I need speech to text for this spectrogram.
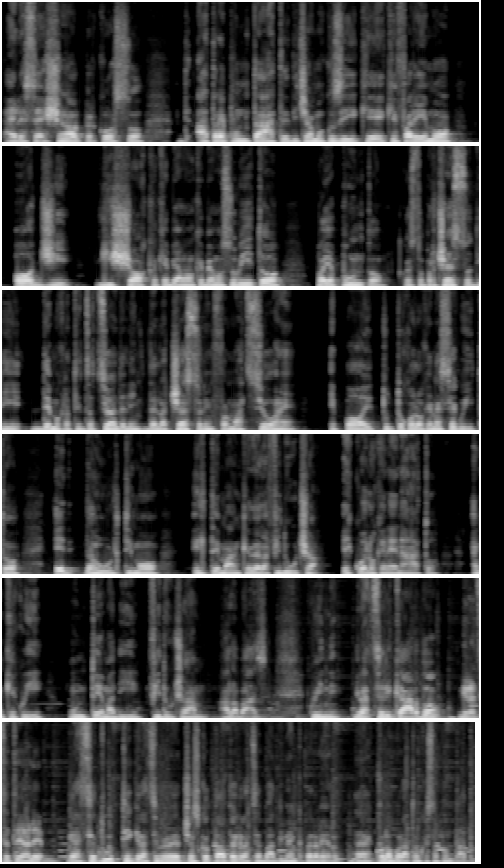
ai recessional, percorso a tre puntate, diciamo così, che, che faremo. Oggi gli shock che abbiamo, che abbiamo subito, poi appunto questo processo di democratizzazione dell'accesso all'informazione e poi tutto quello che ne è seguito e da ultimo il tema anche della fiducia e quello che ne è nato. Anche qui un tema di fiducia alla base. Quindi grazie Riccardo. Grazie a te Ale. Grazie a tutti, grazie per averci ascoltato e grazie a Buddybank per aver eh, collaborato a questa puntata.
